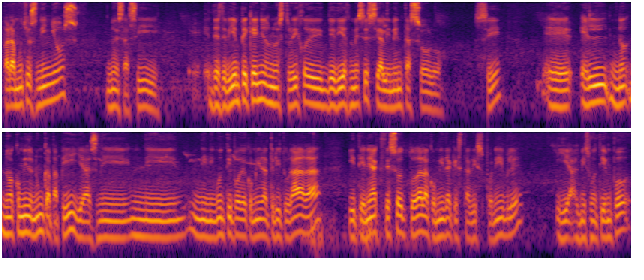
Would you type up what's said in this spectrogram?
Para muchos niños no es así. Desde bien pequeños nuestro hijo de 10 meses se alimenta solo. ¿sí? Eh, él no, ha comido nunca papillas ni, ni ningún tipo de comida triturada y tiene acceso a toda la comida que está disponible y al mismo tiempo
